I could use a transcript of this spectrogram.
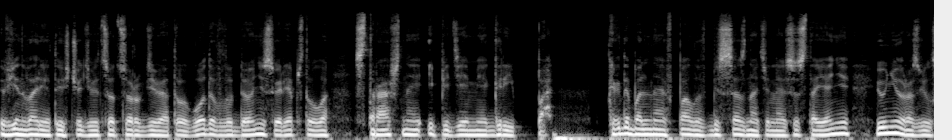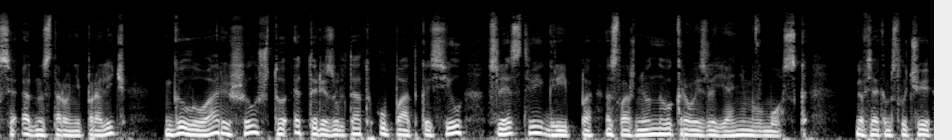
в январе 1949 года в Лудоне свирепствовала страшная эпидемия гриппа. Когда больная впала в бессознательное состояние и у нее развился односторонний паралич, Галуа решил, что это результат упадка сил вследствие гриппа, осложненного кровоизлиянием в мозг. Во всяком случае,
